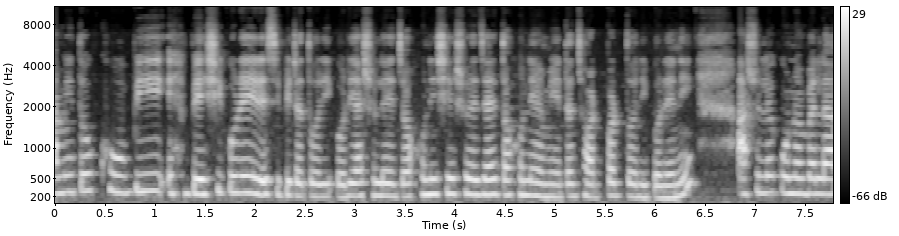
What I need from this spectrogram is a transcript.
আমি তো খুবই বেশি করে এই রেসিপিটা তৈরি করি। আসলে যখনই শেষ হয়ে যায় তখনই আমি এটা ঝটপট তৈরি করে নিই। আসলে কোনো বেলা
